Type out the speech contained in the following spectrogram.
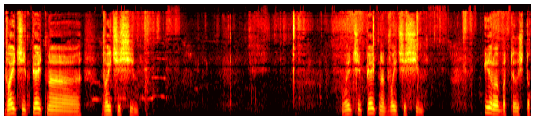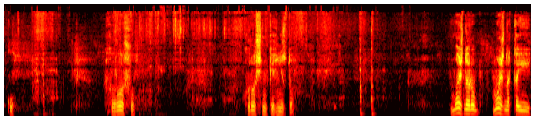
25 на 27. 25 на 27. І робите ось таку хорошу, хорошеньке гніздо. Можна роб... можна кай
